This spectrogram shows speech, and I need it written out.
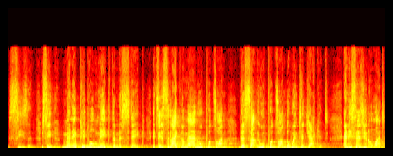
season. You see, many people make the mistake. It's, it's like the man who puts on the who puts on the winter jacket, and he says, "You know what?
